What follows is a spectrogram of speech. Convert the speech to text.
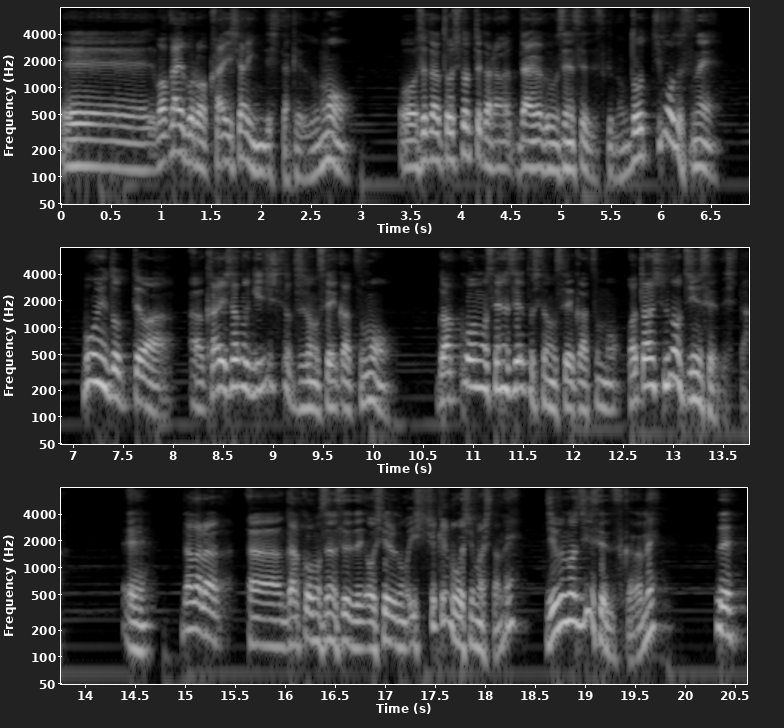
えー、若い頃は会社員でしたけれども、それから年取ってから大学の先生ですけども、どっちもですね、僕にとっては会社の技術者としての生活も、学校の先生としての生活も私の人生でした。えだから、学校の先生で教えるのも一生懸命教えましたね。自分の人生ですからね。で、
